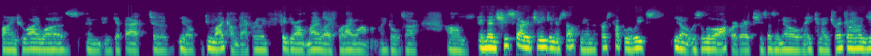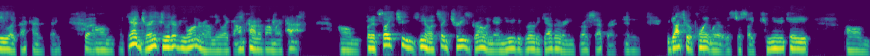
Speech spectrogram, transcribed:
find who I was and, and get back to, you know, do my comeback, really figure out my life, what I want, what my goals are. Um, and then she started changing herself, man. The first couple of weeks, you know, it was a little awkward, right? She doesn't know, hey, can I drink around you? Like that kind of thing. Right. Um, like, yeah, drink, do whatever you want around me. Like I'm kind of on my path. Um, but it's like two, you know, it's like trees growing, man. You either grow together or you grow separate. And we got to a point where it was just like communicate, um,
